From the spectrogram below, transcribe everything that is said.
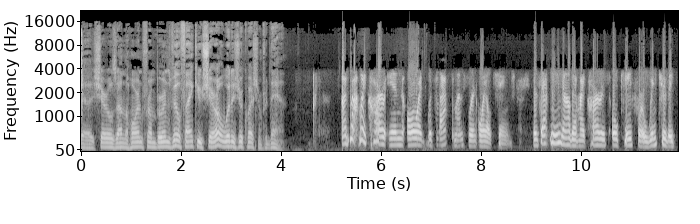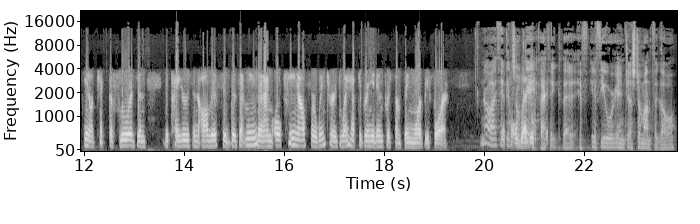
Uh, Cheryl's on the horn from Burnsville. Thank you, Cheryl. What is your question for Dan? I brought my car in, oh, it was last month for an oil change. Does that mean now that my car is okay for winter? They, you know, check the fluids and the tires and all this. Does that mean that I'm okay now for winter, or do I have to bring it in for something more before? No, I think it's okay. I think that if if you were in just a month ago,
